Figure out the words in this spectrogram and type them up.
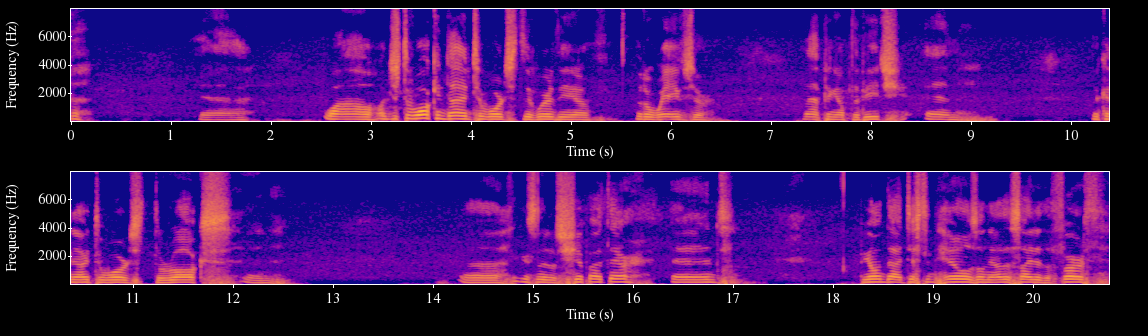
yeah. Wow. I'm just walking down towards the where the uh, little waves are lapping up the beach and looking out towards the rocks and uh, I think there's a little ship out there and beyond that distant hills on the other side of the firth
